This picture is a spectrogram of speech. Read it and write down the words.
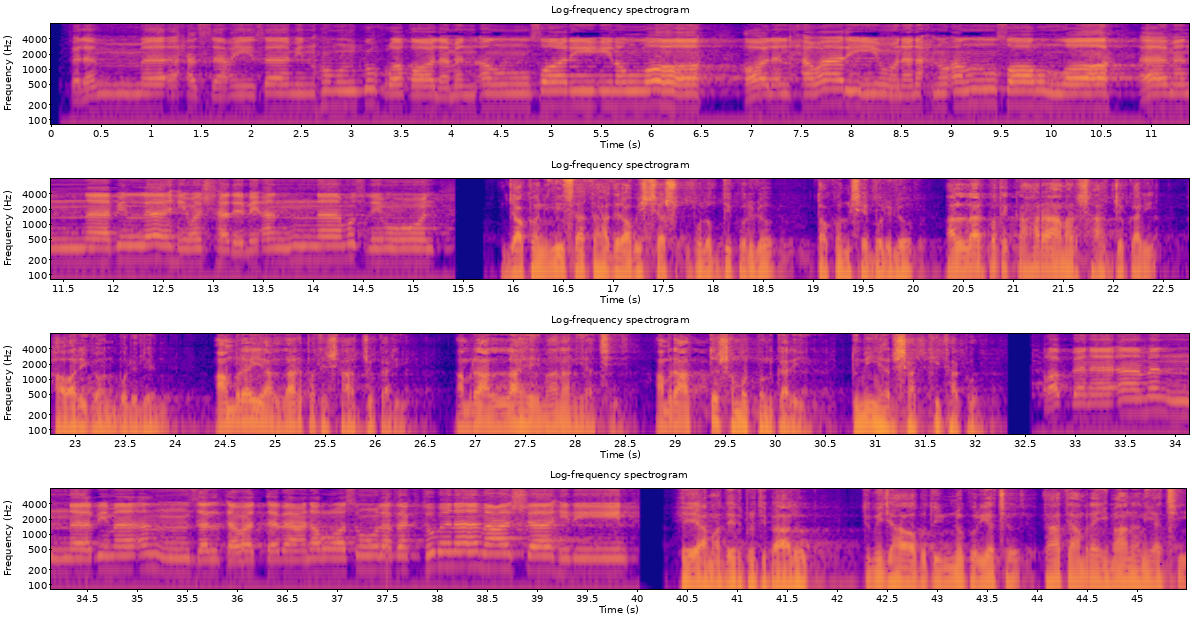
فلما أحس عيسى منهم الكفر قال من أنصاري إلى الله قال الحواريون نحن أنصار الله آمنا بالله واشهد بأننا مسلمون যখন ঈসা তাহাদের অবিশ্বাস উপলব্ধি করিল তখন সে বলিল আল্লাহর পথে কাহারা আমার সাহায্যকারী হাওয়ারিগণ বলিলেন আমরাই আল্লাহর পথে সাহায্যকারী আমরা আল্লাহে ইমান আনিয়াছি আমরা আত্মসমর্পণকারী তুমি ইহার সাক্ষী থাকো ربنا آمنا بما أنزلت واتبعنا الرسول فاكتبنا مع الشاهدين হে আমাদের প্রতিপালক তুমি যাহা অবতীর্ণ করিয়াছ তাহাতে আমরা ইমান আনিয়াছি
